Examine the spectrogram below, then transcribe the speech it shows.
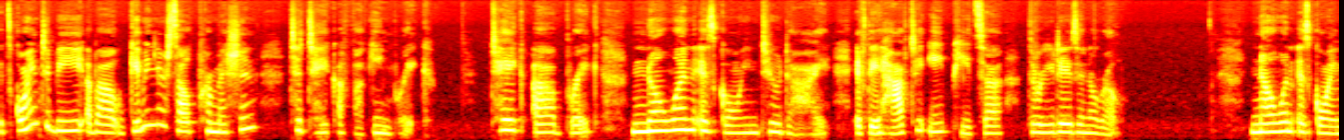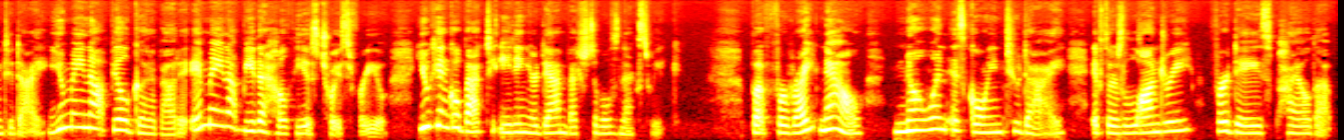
It's going to be about giving yourself permission to take a fucking break. Take a break. No one is going to die if they have to eat pizza three days in a row. No one is going to die. You may not feel good about it. It may not be the healthiest choice for you. You can go back to eating your damn vegetables next week. But for right now, no one is going to die if there's laundry for days piled up.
